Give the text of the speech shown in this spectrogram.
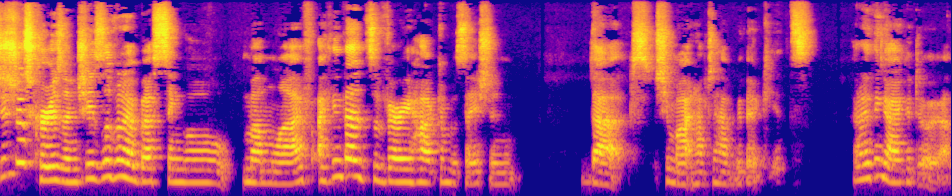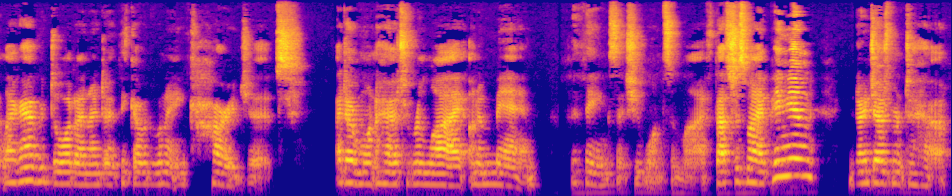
She's just cruising. She's living her best single mum life. I think that's a very hard conversation that she might have to have with her kids. I don't think I could do it. Like, I have a daughter and I don't think I would want to encourage it. I don't want her to rely on a man for things that she wants in life. That's just my opinion. No judgment to her.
